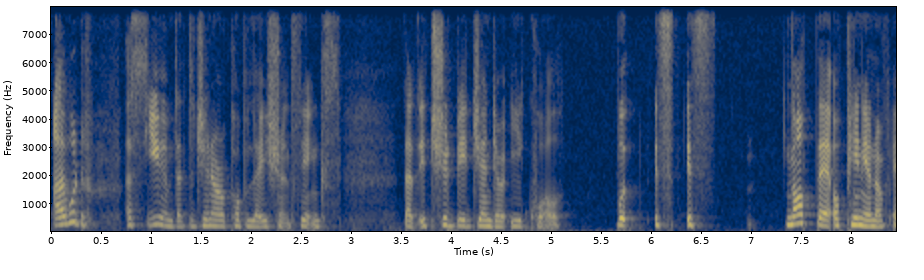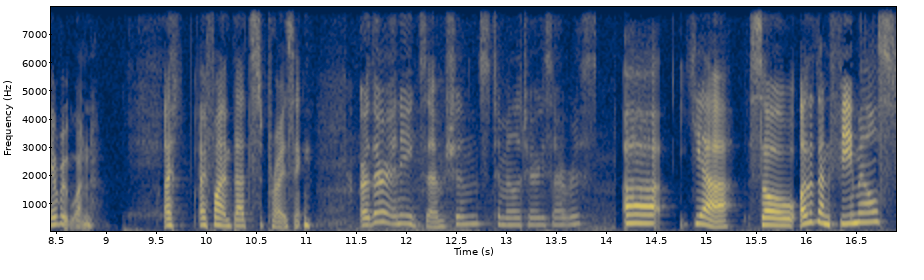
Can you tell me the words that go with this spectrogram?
I would assume that the general population thinks that it should be gender equal, but it's it's not the opinion of everyone. I I find that surprising. Are there any exemptions to military service? Uh, yeah. So other than females,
